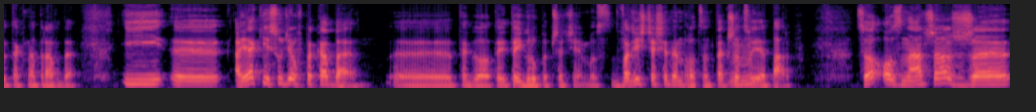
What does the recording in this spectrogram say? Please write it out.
y, tak naprawdę. I, y, a jaki jest udział w PKB y, tego, tej, tej grupy przedsiębiorstw? 27%, tak szacuje PARP. Co oznacza, że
